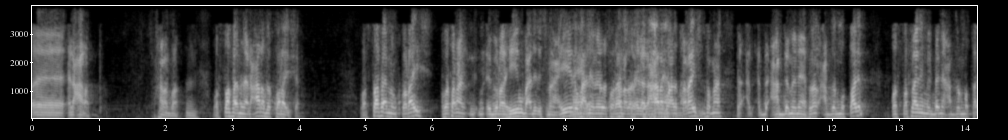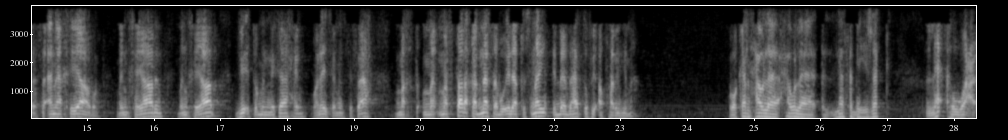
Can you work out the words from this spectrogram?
آه، العرب. سبحان الله. واصطفى من العرب قريشا. واصطفى من قريش هو طبعا إبراهيم وبعدين إسماعيل. وبعدين سبحان الله إلى العرب وبعد نعم. قريش ثم عبد مناف عبد المطلب واصطفاني من بني عبد المطلب فأنا خيار من خيار من خيار جئت من نكاح وليس من سفاح ما افترق النسب إلى قسمين اذا ذهبت في اطهرهما وكان حول حول نسبه شك لا هو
